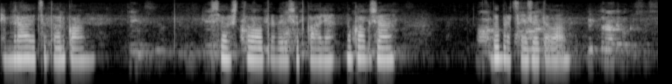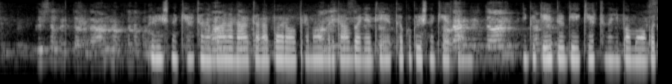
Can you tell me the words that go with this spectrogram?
Им нравится только все, что принадлежит Кали. Ну Но как же выбраться из этого? Кришна Киртана Гана Нартана Паро Прима Баниди, только Кришна Киртан. Никакие другие киртаны не помогут.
